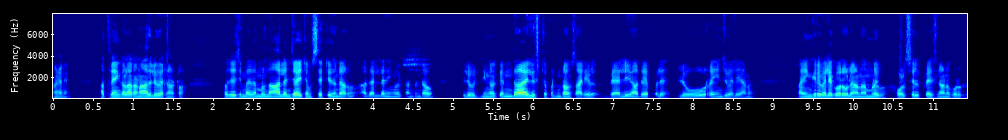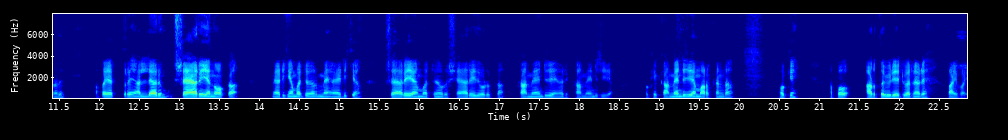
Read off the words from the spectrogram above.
അങ്ങനെ. അത്രയും കളറാണ് അതിൽ വരുന്നത് കേട്ടോ. അപ്പോൾ ചേച്ചിമാർ നമ്മൾ നാലഞ്ച് ഐറ്റം സെറ്റ് ചെയ്തിട്ടുണ്ടായിരുന്നു. അതെല്ലാം നിങ്ങൾ കണ്ടിട്ടുണ്ടാവും. ഇതിൽ നിങ്ങൾക്ക് എന്തായാലും ഇഷ്ടപ്പെട്ടിട്ടുണ്ടാവും സാരികൾ. വിലയും അതേപോലെ ലോ റേഞ്ച് വിലയാണ്. ഭയങ്കര വില കുറവിലാണ് നമ്മൾ ഹോൾസെയിൽ പ്രൈസിലാണ് കൊടുക്കുന്നത്. അപ്പോൾ എത്രയും എല്ലാവരും ഷെയർ ചെയ്യാൻ നോക്കുക. മേടിക്കാൻ പറ്റുന്നവർ മേടിക്കുക. ഷെയർ ചെയ്യാൻ പറ്റുന്നവർ ഷെയർ ചെയ്ത് കൊടുക്കുക. കമന്റ് ചെയ്യുന്നവർ കമന്റ് ചെയ്യുക. ഓക്കെ കമന്റ് ചെയ്യാൻ മറക്കണ്ട. ഓക്കെ അപ്പോൾ അടുത്ത വീഡിയോ ആയിട്ട് വരുന്നവരെ ബൈ ബൈ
